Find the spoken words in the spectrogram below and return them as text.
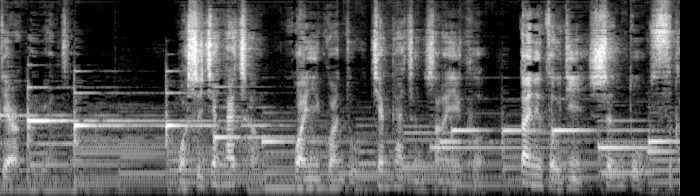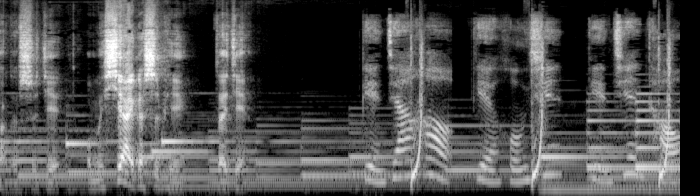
第二个原则。我是江开成，欢迎关注江开成商业课，带你走进深度思考的世界。我们下一个视频再见。点加号，点红心，点箭头。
